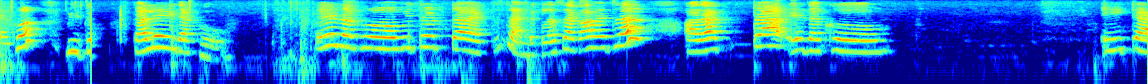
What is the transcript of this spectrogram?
দেখো ভিতর তাহলে এই দেখো। এই দেখো, ভিতরটা একটা সান্টা ক্লাস আঁকা হয়েছে, আর একটা এই দেখো। এইটা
